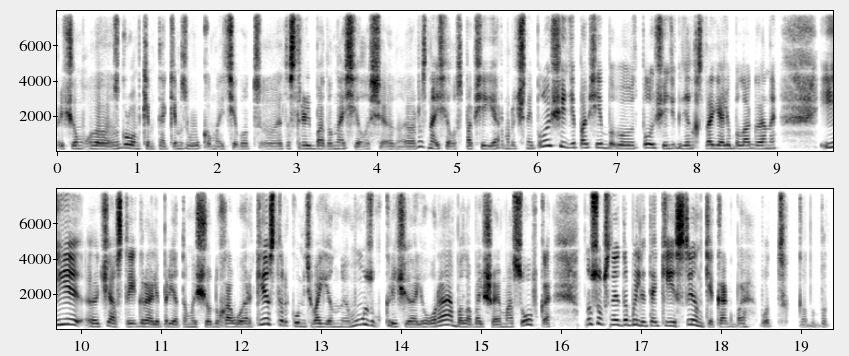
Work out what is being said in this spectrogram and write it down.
причем э, с громким таким звуком эти вот, э, эта стрельба доносилась, э, разносилась по всей ярмарочной площади, по всей площади, где стояли балаганы, и часто играли при этом еще духовой оркестр, какую-нибудь военную музыку, кричали «Ура!», была большая массовка. Ну, собственно, это были такие сценки, как бы Бокова. Вот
